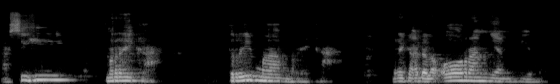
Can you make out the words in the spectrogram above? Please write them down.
Kasihi mereka terima mereka. Mereka adalah orang yang hebat,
